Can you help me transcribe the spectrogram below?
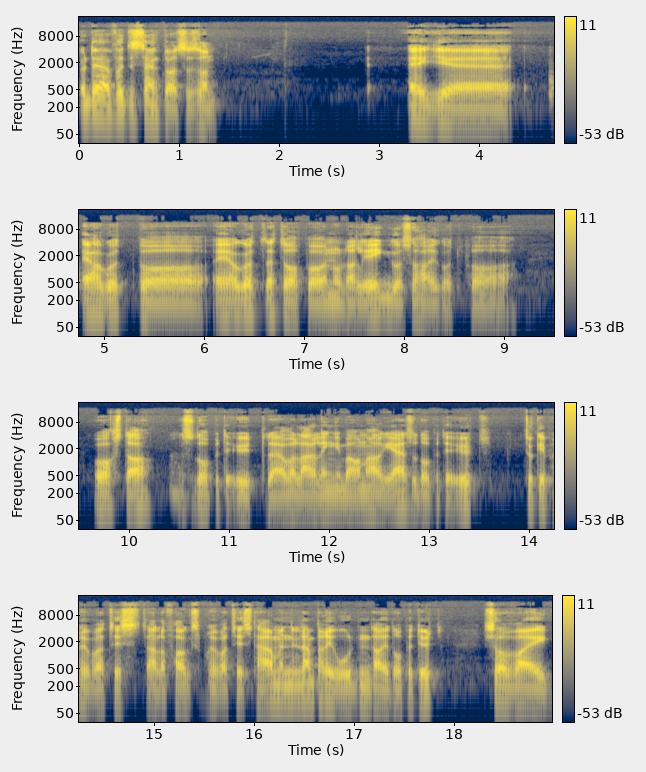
og det har jeg faktisk tenkt på. altså sånn Jeg, eh, jeg har gått på Jeg har gått et år på Nordahl Rigg, og så har jeg gått på Årstad. Så droppet jeg ut jeg var lærling i barnehage. Så droppet jeg ut. Tok jeg privatist, eller fag som privatist her. Men i den perioden da jeg droppet ut, så var jeg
